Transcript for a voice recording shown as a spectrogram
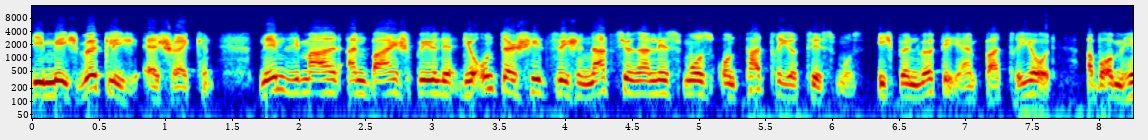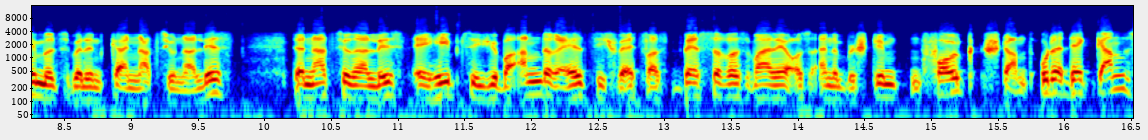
die mich wirklich erschrecken. Nehmen Sie mal ein Beispiel, der Unterschied zwischen Nationalismus und Patriotismus. Ich bin wirklich ein Patriot, aber um Himmels willen kein Nationalist. Der Nationalist erhebt sich über andere, hält sich für etwas Besseres, weil er aus einem bestimmten Volk stammt. Oder der ganz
